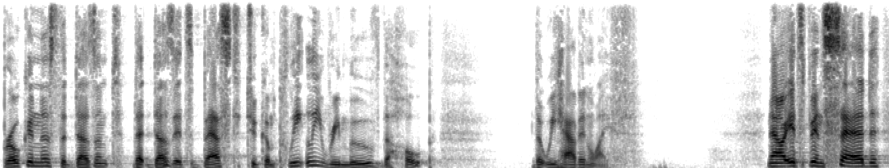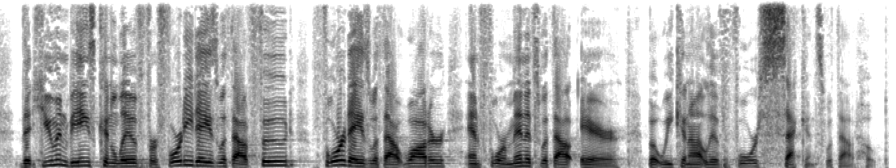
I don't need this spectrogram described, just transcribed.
Brokenness that doesn't that does its best to completely remove the hope that we have in life. Now, it's been said that human beings can live for 40 days without food, four days without water, and four minutes without air, but we cannot live four seconds without hope.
